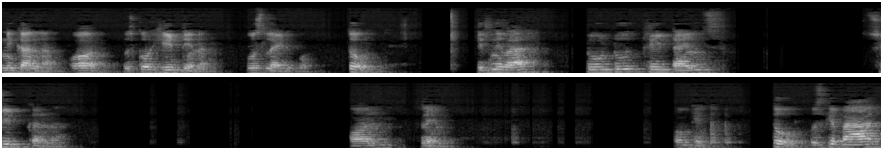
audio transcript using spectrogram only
निकालना और उसको हीट देना उस स्लाइड को। तो कितने बार? Two two three times sweep करना। ऑन फ्लेम ओके तो उसके बाद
